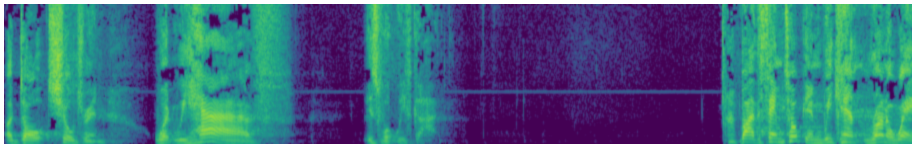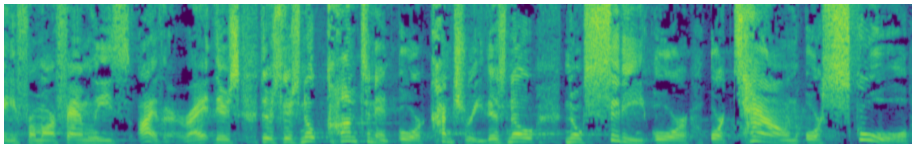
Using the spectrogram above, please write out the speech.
adult children. What we have is what we've got. By the same token, we can't run away from our families either, right? There's, there's, there's no continent or country. There's no, no city or, or town or school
